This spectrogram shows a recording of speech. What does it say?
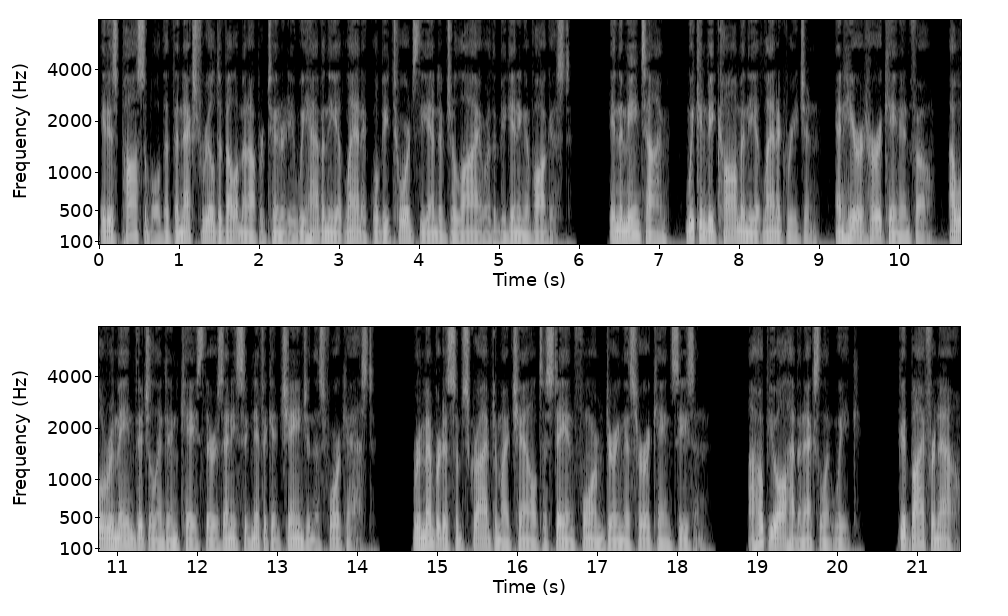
it is possible that the next real development opportunity we have in the Atlantic will be towards the end of July or the beginning of August. In the meantime, we can be calm in the Atlantic region, and here at Hurricane Info, I will remain vigilant in case there is any significant change in this forecast. Remember to subscribe to my channel to stay informed during this hurricane season. I hope you all have an excellent week. Goodbye for now.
